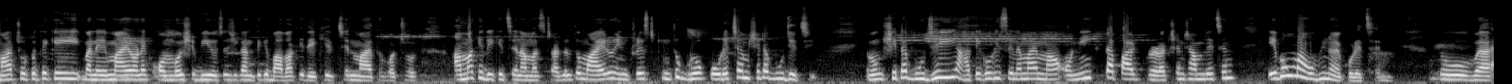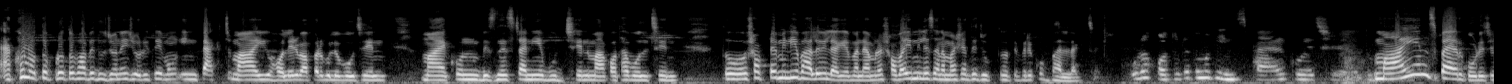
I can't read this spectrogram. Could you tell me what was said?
মা ছোট থেকেই মানে মায়ের অনেক কম বয়সে বিয়ে হয়েছে, সেখান থেকে বাবাকে দেখেছেন মা এত বছর, আমাকে দেখেছেন আমার স্ট্রাগল তো মায়েরও ইন্টারেস্ট কিন্তু গ্রো করেছে, আমি সেটা বুঝেছি। এবং সেটা বুঝেই হাতে গড়ি সিনেমায় মা অনেকটা পার্ট প্রোডাকশন সামলেছেন এবং মা অভিনয় করেছেন। তো এখন ওতপ্রোতভাবে দুজনেই জড়িত এবং ইনফ্যাক্ট মা এই হলের ব্যাপারগুলো বোঝেন মা এখন বিজনেসটা নিয়ে বুঝছেন মা কথা বলছেন। তো সবটা মিলিয়ে ভালোই লাগে মানে আমরা সবাই মিলে সিনেমার সাথে যুক্ত হতে পেরে খুব ভালো লাগছে। ওরা কতটা তোমাকে ইন্সপায়ার করেছে? মাই ইন্সপায়ার করেছে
